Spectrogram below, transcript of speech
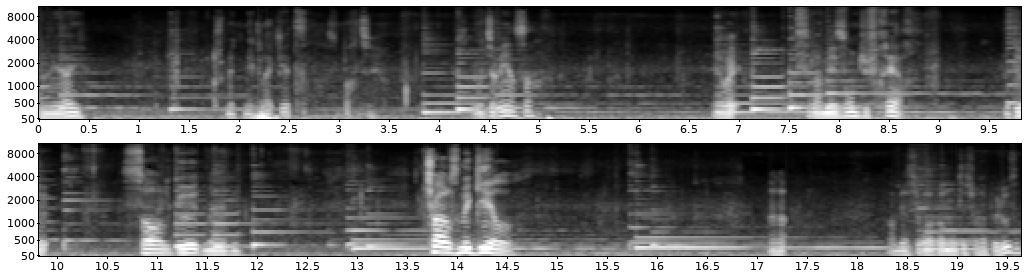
On y aille. Je mette mes claquettes. C'est parti. Ça vous dit rien ça Et ouais, c'est la maison du frère de Saul Goodman. Charles McGill. Voilà. Alors bien sûr, on va pas monter sur la pelouse. hein.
